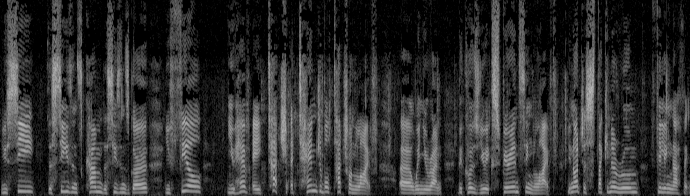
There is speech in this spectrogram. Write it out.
You see the seasons come, the seasons go. You feel you have a touch, a tangible touch on life uh, when you run because you're experiencing life. You're not just stuck in a room feeling nothing.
